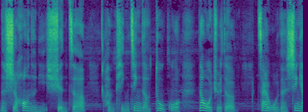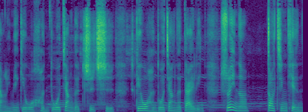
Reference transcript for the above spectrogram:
的时候呢，你选择很平静的度过，那我觉得在我的信仰里面给我很多这样的支持，给我很多这样的带领，所以呢。到今天，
